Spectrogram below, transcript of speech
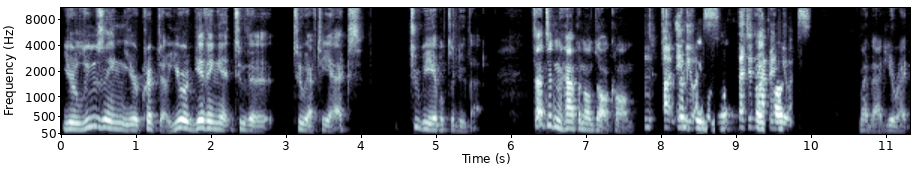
you're losing your crypto. You're giving it to the to FTX to be able to do that. That didn't happen on dot .com. Uh, in US. That didn't happen in the US. My bad. You're right.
